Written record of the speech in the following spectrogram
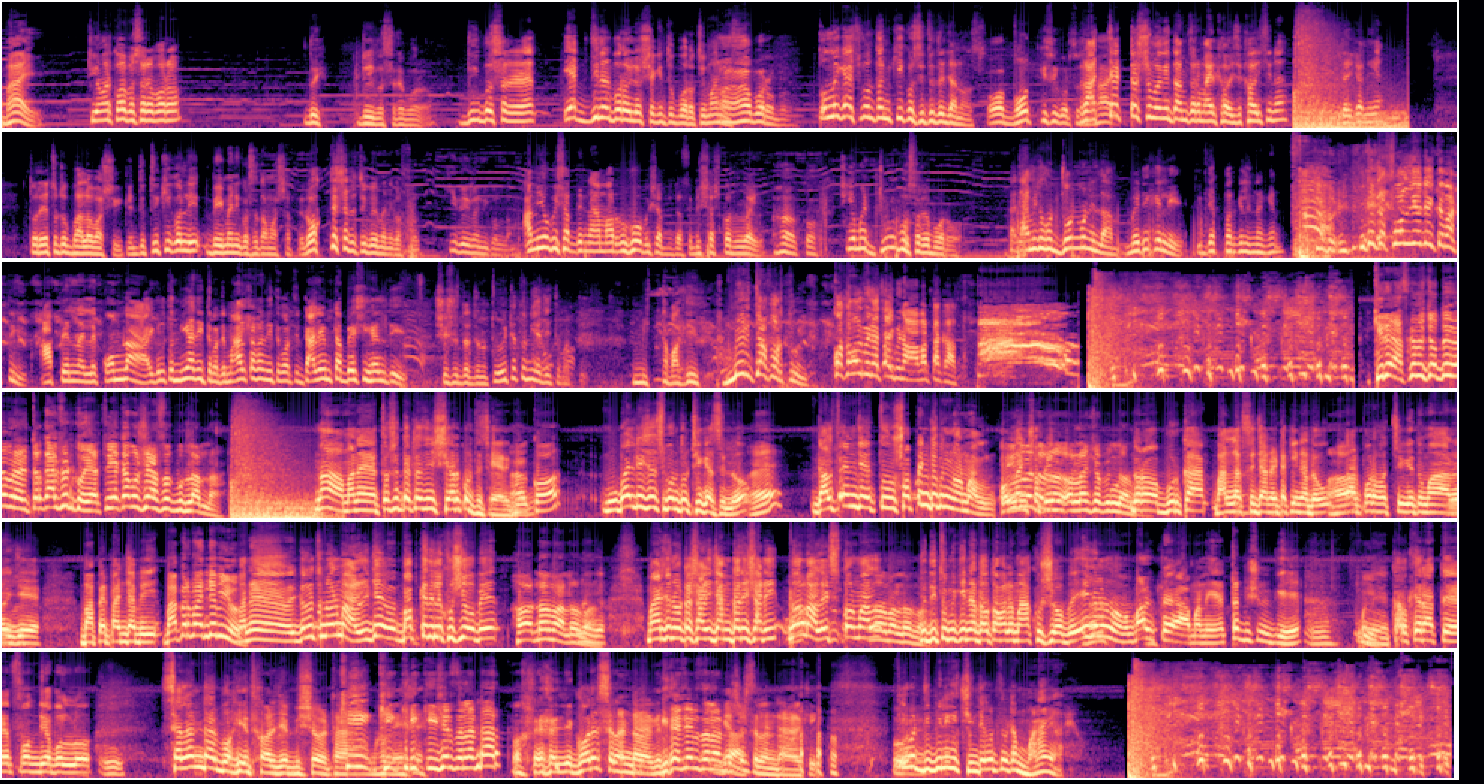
ভাই তুই আমার কয় বছরের বড়? দুই। দুই বছরের বড়। দুই বছরের একদিনের বড় হইল সে কিন্তু বড় তুই মানুষ হ্যাঁ বড় বড়। তোর লেগে আজ পর্যন্ত আমি কি করছি তুই তো জানোস? ও বহুত কিছু করছে রাত চারটার সময় কিন্তু আমি তোর মায়ের খাওয়াইছি খাওয়াইছি না? দেখা নিয়ে। তোর এতটুকু ভালোবাসি কিন্তু তুই কি করলি? বেইমানি করছিস আমার সাথে। রক্তের সাথে তুই বেইমানি করছিস। কি বেমানি করলাম? আমি অভিশাপ দিই না আমার রুহ অভিশাপ দিতেছে বিশ্বাস করবি ভাই? হ্যাঁ ক। তুই আমার দুই বছরের বড়। আমি যখন জন্ম নিলাম মেডিকেলে তুই দেখবার গেলি না কেন? তুই তো একটা ফল নিয়ে দেখতে পারতি। আপেল নাইলে কমলা এগুলো তো নিয়ে দিতে পারতি মালটাটা নিতে পারতি ডালিমটা বেশি হেলদি শিশুদের জন্য তুই ওইটা তো নিয়ে দিতে পারতি। মিথ্যাবাদী মির্জাফর তুই। কথা বলবি না চাইবি না আবার টাকা কিরে আজকে তো চোদ্দই ফেব্রুয়ারি তোর গার্লফ্রেন্ড কই? আর তুই একা বসে আসত বুঝলাম না। না মানে তোর সাথে একটা জিনিস শেয়ার করতে চাই আর কি। হ্যাঁ কর। মোবাইল রিচার্জ পর্যন্ত ঠিক আছিল। হ্যাঁ? গার্লফ্রেন্ড যেহেতু shopping topping normal online shopping online shopping normal ধরো বুরকা ভালো লাগছে জানো এটা কিনা দাও। হ্যাঁ। তারপর হচ্ছে গিয়ে তোমার ওই যে বাপের পাঞ্জাবি। বাপের পাঞ্জাবিও? মানে এগুলো তো নর্মাল যে বাপকে দিলে খুশি হবে। হ্যাঁ নর্মাল নর্মাল মায়ের জন্য ওটা sari Jamdani sari normal it's normal. যদি তুমি কিনে দাও তাহলে মা খুশি হবে। এই জন্য normal। But, আহ, মানে একটা বিষয় কি মানে কালকে রাতে ফোন দিয়ে বলল সিলিন্ডার বহিয়ে দেওয়ার যে বিষয়টা কি কি মানে- কিসের সিলিন্ডার যে ঘরের সিলিন্ডার আর কি? গ্যাসের সিলিন্ডার আর কি। এবার দিবি কি চিন্তা করতে ওটা মানায়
